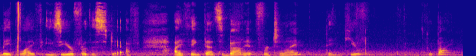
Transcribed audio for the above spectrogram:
make life easier for the staff. I think that's about it for tonight. Thank you. Goodbye.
